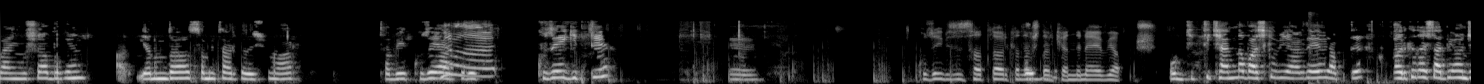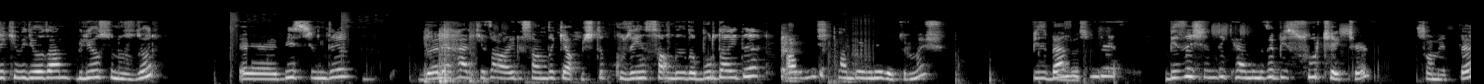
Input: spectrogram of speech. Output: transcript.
Ben Yuşa bugün yanımda Samet arkadaşım var. Tabii Kuzey arkadaş. Kuzey gitti. Ee, Kuzey bizi sattı arkadaşlar kendine ev yapmış. o gitti kendine başka bir yerde ev yaptı. Arkadaşlar bir önceki videodan biliyorsunuzdur. Ee, biz şimdi böyle herkese ayrı sandık yapmıştık. Kuzey'in sandığı da buradaydı. Almış kendi evine götürmüş. Biz ben Evet. şimdi biz de şimdi kendimize bir sur çekeceğiz Samet'te.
